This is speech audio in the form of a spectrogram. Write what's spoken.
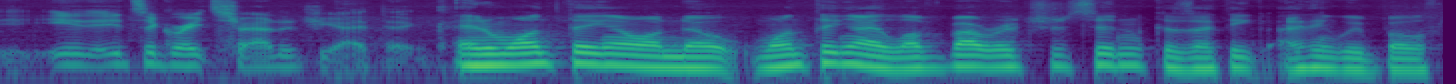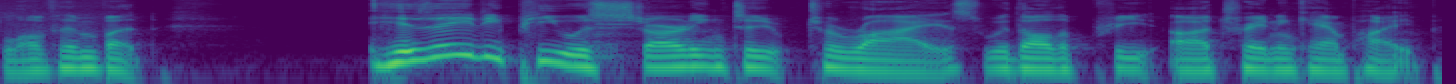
it, it's a great strategy, I think. And one thing I want to note, one thing I love about Richardson because I think I think we both love him, but his ADP was starting to to rise with all the pre uh, training camp hype,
